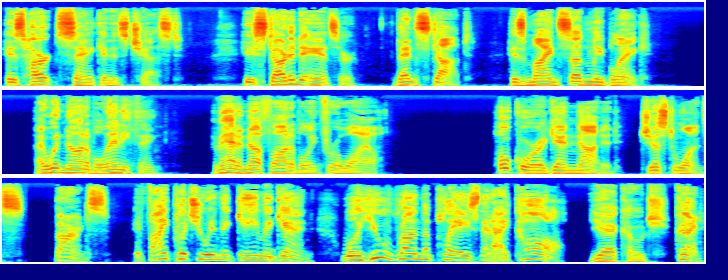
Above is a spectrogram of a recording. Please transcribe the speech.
His heart sank in his chest. He started to answer, then stopped, his mind suddenly blank. I wouldn't audible anything. I've had enough audibling for a while. Hokor again nodded, just once. Barnes, if I put you in the game again, will you run the plays that I call? Yeah, coach. Good.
